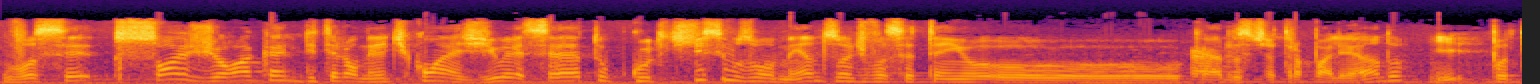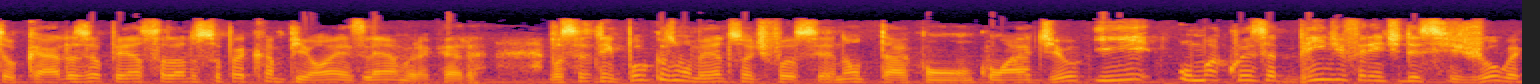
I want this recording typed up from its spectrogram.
você só joga literalmente com a Gil, exceto curtíssimos momentos onde você tem o Carlos te atrapalhando. E, puta, o Carlos eu penso lá no Super Campeões, lembra, cara? Você tem poucos momentos onde você não tá com, com a Jill. E uma coisa bem diferente desse jogo é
